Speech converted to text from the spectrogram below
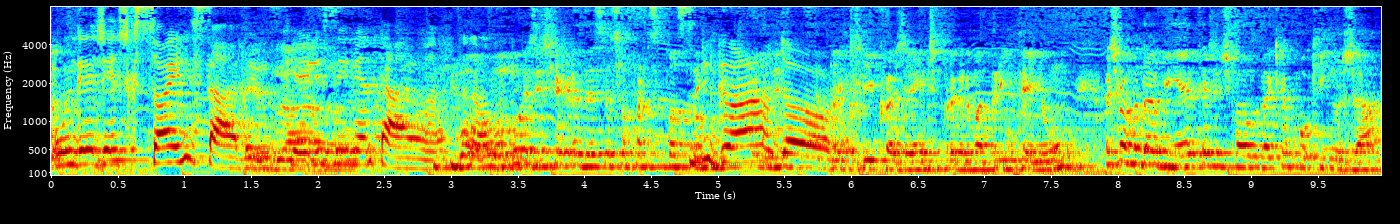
É. Um ingrediente que só eles sabem, Exato. que eles inventaram. Bom, Não. vamos a gente agradecer a sua participação. De Você tá aqui com a gente, programa 31. A gente vai rodar a vinheta e a gente volta daqui a pouquinho já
